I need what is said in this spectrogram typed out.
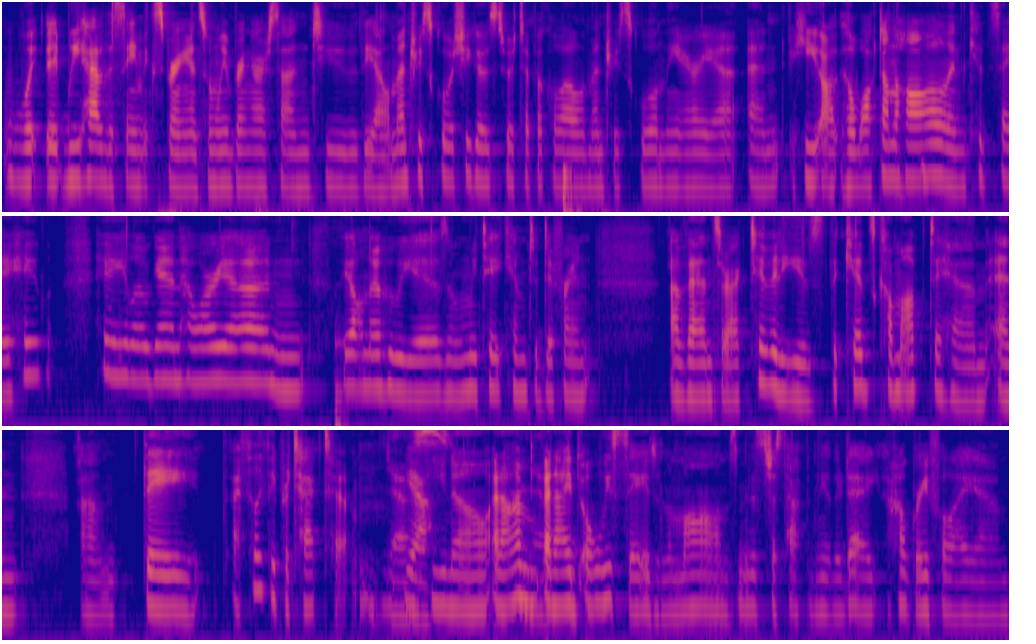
we have the same experience when we bring our son to the elementary school. She goes to a typical elementary school in the area, and he uh, he'll walk down the hall, and kids say, "Hey, hey, Logan, how are you?" And they all know who he is. And when we take him to different events or activities, the kids come up to him and um, they. I feel like they protect him Yes. Yeah. you know and i'm Yeah. and i'd always say to the moms i mean this just happened the other day how grateful i am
